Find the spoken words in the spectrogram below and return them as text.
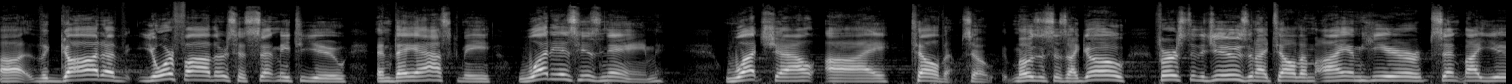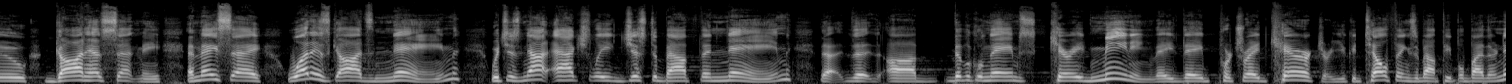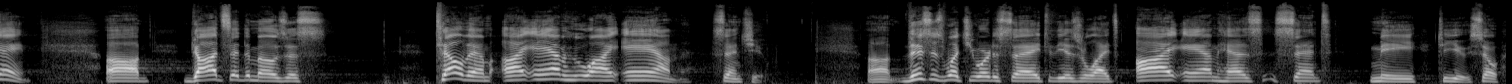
uh, The God of your fathers has sent me to you, and they ask me, What is his name? What shall I tell them? So Moses says, I go first to the Jews and I tell them, I am here, sent by you. God has sent me. And they say, What is God's name? Which is not actually just about the name. The, the uh, biblical names carried meaning, they, they portrayed character. You could tell things about people by their name. Uh, God said to Moses, Tell them, I am who I am sent you. Uh, this is what you are to say to the Israelites I am has sent me to you. So,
